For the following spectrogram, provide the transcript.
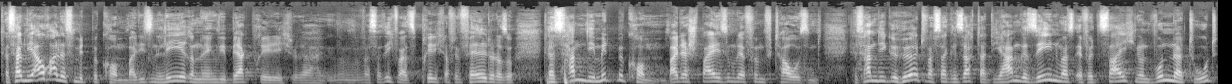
Das haben die auch alles mitbekommen bei diesen Lehren, irgendwie Bergpredigt oder was weiß ich was, Predigt auf dem Feld oder so. Das haben die mitbekommen bei der Speisung der 5000. Das haben die gehört, was er gesagt hat. Die haben gesehen, was er für Zeichen und Wunder tut.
